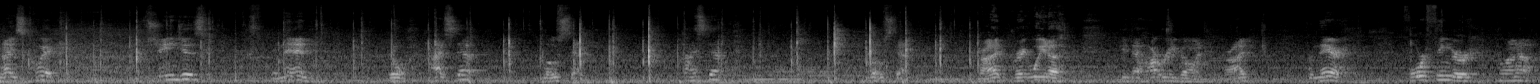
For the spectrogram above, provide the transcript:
nice quick changes, and then go high step, low step, high step, low step. All right, great way to get that heart rate going. All right, from there, four finger, on up,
